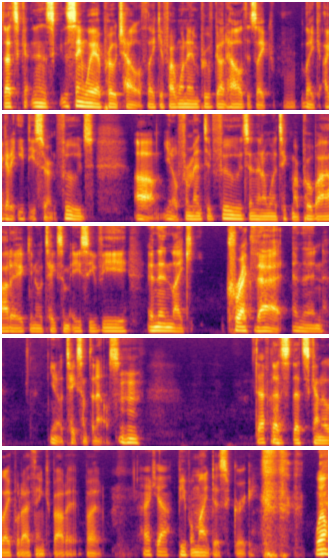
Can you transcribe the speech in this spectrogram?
that's and it's the same way I approach health. Like if I want to improve gut health, it's like like I got to eat these certain foods, um, you know, fermented foods, and then I want to take my probiotic, you know, take some ACV, and then like correct that, and then you know take something else. Definitely. That's that's kind of like what I think about it, but Heck yeah. people might disagree. Well,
